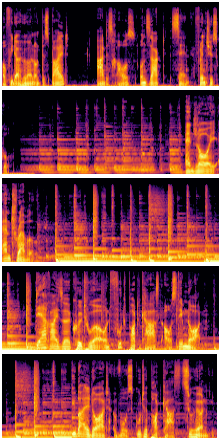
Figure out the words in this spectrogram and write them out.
auf Wiederhören und bis bald. Ahnt es raus und sagt San Francisco. Enjoy and Travel. Der Reise-, Kultur- und Food-Podcast aus dem Norden. Überall dort, wo es gute Podcasts zu hören gibt.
